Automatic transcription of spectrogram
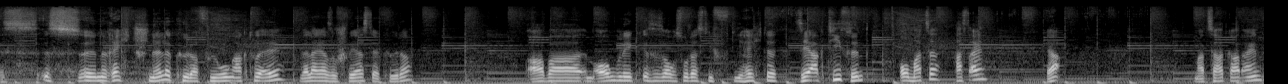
Es ist eine recht schnelle Köderführung aktuell, weil er ja so schwer ist, der Köder. Aber im Augenblick ist es auch so, dass die, die Hechte sehr aktiv sind. Oh, Matze, hast einen? Ja. Matze hat gerade einen.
